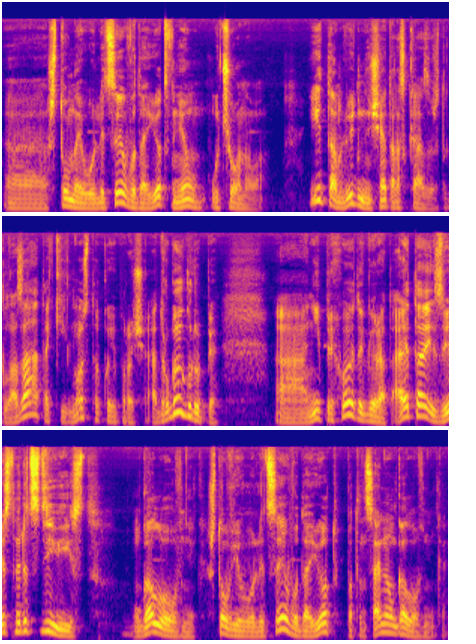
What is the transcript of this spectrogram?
э, что на его лице выдает в нем ученого. И там люди начинают рассказывать, что глаза такие, нос такой и прочее. А другой группе а, они приходят и говорят, а это известный рецидивист, уголовник, что в его лице выдает потенциального уголовника.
